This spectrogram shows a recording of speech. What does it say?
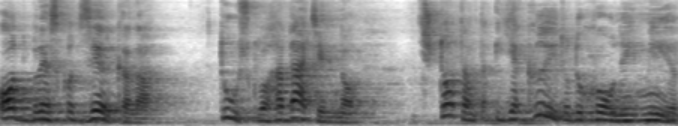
отблеск от зеркала, тускло, гадательно. Що там, який то духовний мір?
